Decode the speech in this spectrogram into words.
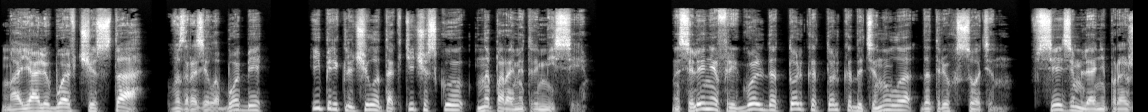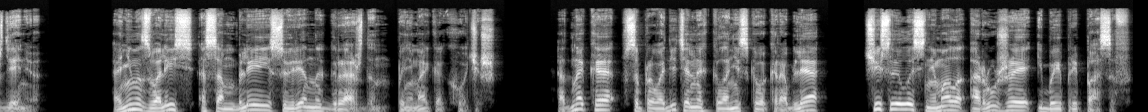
«Моя любовь чиста», — возразила Бобби и переключила тактическую на параметры миссии. Население Фригольда только-только дотянуло до трех сотен, все земляне по рождению. Они назвались Ассамблеей суверенных граждан, понимай как хочешь. Однако в сопроводительных колонистского корабля числилось немало оружия и боеприпасов.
